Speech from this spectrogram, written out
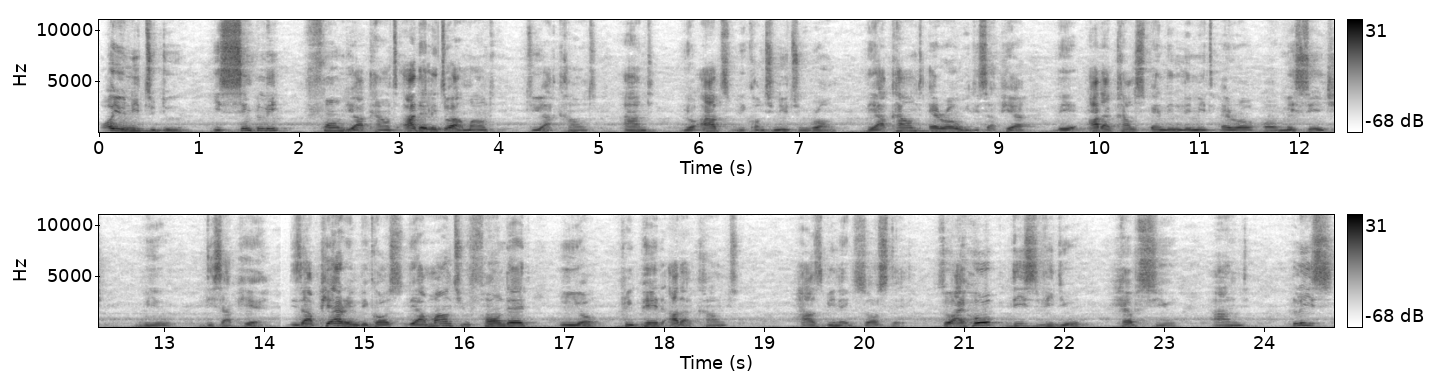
all you need to do is simply fund your account, add a little amount to your account, and your ads will continue to run. The account error will disappear the ad account spending limit error or message will disappear. Disappearing because the amount you funded in your prepaid ad account has been exhausted. So I hope this video helps you and please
